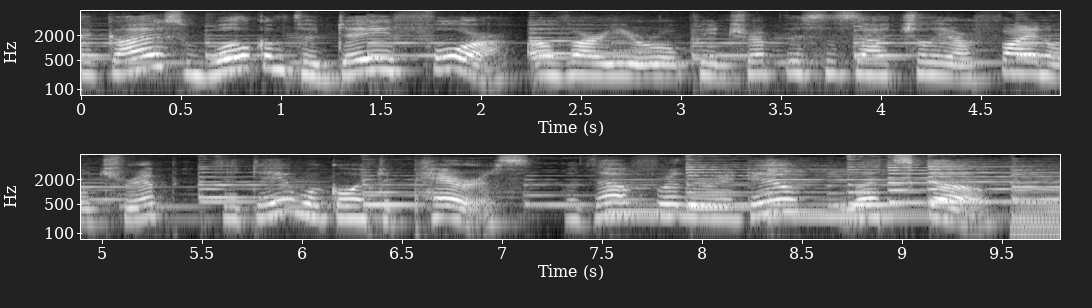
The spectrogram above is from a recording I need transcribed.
Hi guys, welcome to day four of our European trip. This is actually our final trip. Today we're going to Paris. Without further ado, let's go.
